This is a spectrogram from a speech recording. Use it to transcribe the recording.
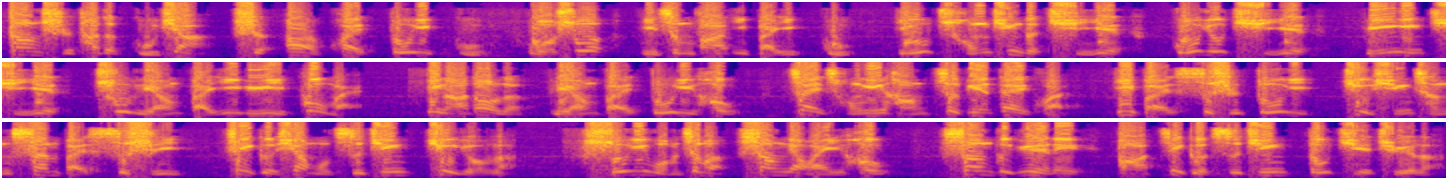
当时它的股价是二块多一股，我说你增发一百亿股，由重庆的企业、国有企业、民营企业出两百亿余亿购买，你拿到了两百多亿后，再从银行这边贷款一百四十多亿，就形成三百四十亿，这个项目资金就有了。所以我们这么商量完以后，三个月内把这个资金都解决了，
